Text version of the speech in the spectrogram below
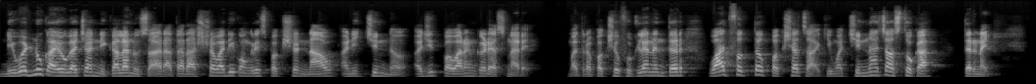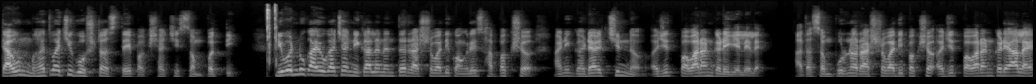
निवडणूक आयोगाच्या निकालानुसार आता राष्ट्रवादी काँग्रेस पक्ष नाव आणि चिन्ह अजित पवारांकडे असणार आहे. मात्र पक्ष फुटल्यानंतर वाद फक्त पक्षाचा किंवा चिन्हाचा असतो का? तर नाही. त्याहून महत्त्वाची गोष्ट असते पक्षाची संपत्ती. निवडणूक आयोगाच्या निकालानंतर राष्ट्रवादी काँग्रेस हा पक्ष आणि घड्याळ चिन्ह अजित पवारांकडे गेलेलं आहे. आता संपूर्ण राष्ट्रवादी पक्ष अजित पवारांकडे आलाय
